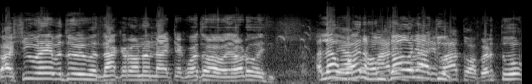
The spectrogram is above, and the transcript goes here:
કશું એ બધું ના કરવાનું નાટક હોય તો હડો હોય એટલે હોય ને સમજાવો ને આજુ વાત હોભળ તું.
